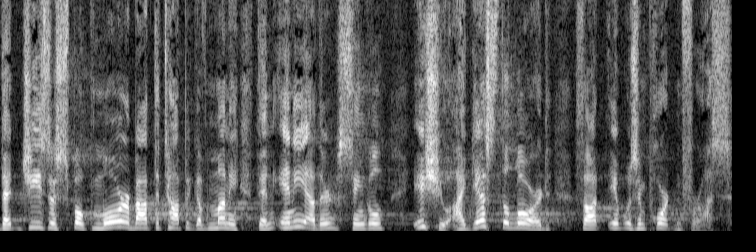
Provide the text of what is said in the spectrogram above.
that Jesus spoke more about the topic of money than any other single issue? I guess the Lord thought it was important for us.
